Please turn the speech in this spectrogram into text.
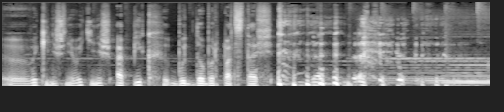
выкинешь, не выкинешь, а пик, будь добр, подставь. Да, да.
